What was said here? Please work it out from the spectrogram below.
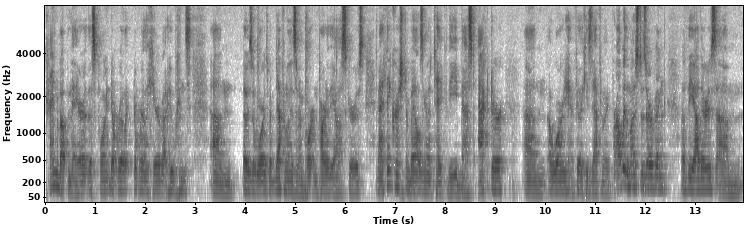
kind of up in the air at this point. Don't really don't really hear about who wins um, those awards, but definitely is an important part of the Oscars. And I think Christian Bale is going to take the Best Actor um, award. I feel like he's definitely probably the most deserving of the others. Um,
